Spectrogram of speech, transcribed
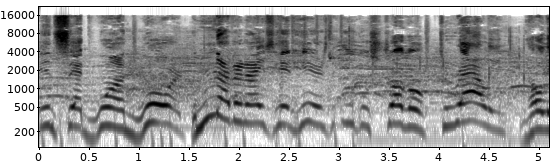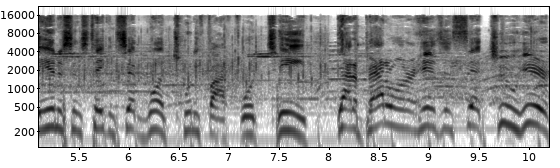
in set one. Ward, another nice hit here as the Eagles struggle to rally. And Holy Innocents taking set one, 25 14. Got a battle on our hands in set two here.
